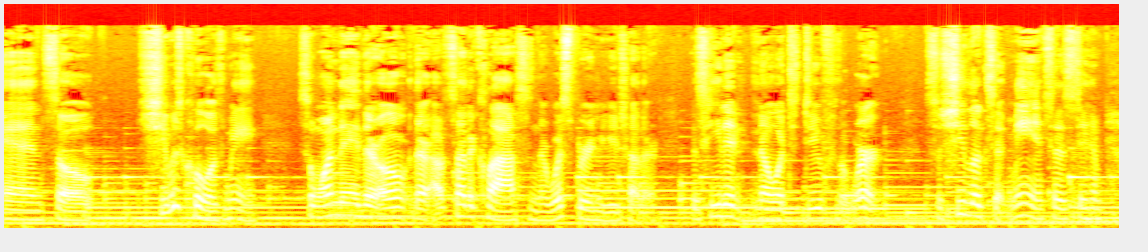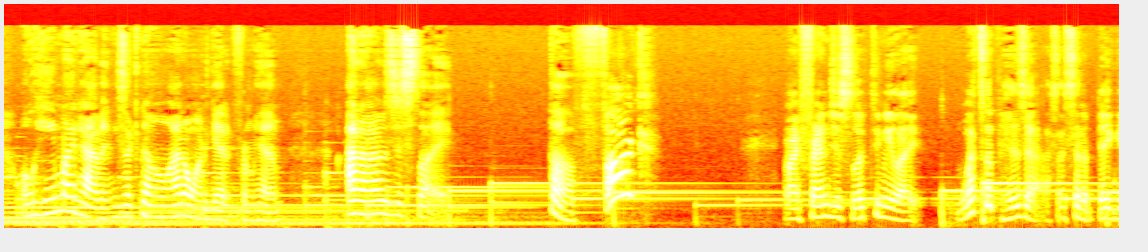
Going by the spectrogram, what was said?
and so she was cool with me. So one day they're over, they're outside of class and they're whispering to each other because he didn't know what to do for the work. So she looks at me and says to him, "Oh, he might have it." He's like, "No, I don't want to get it from him." And I was just like, "The fuck?" My friend just looked at me like, "What's up his ass?" I said, "A big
